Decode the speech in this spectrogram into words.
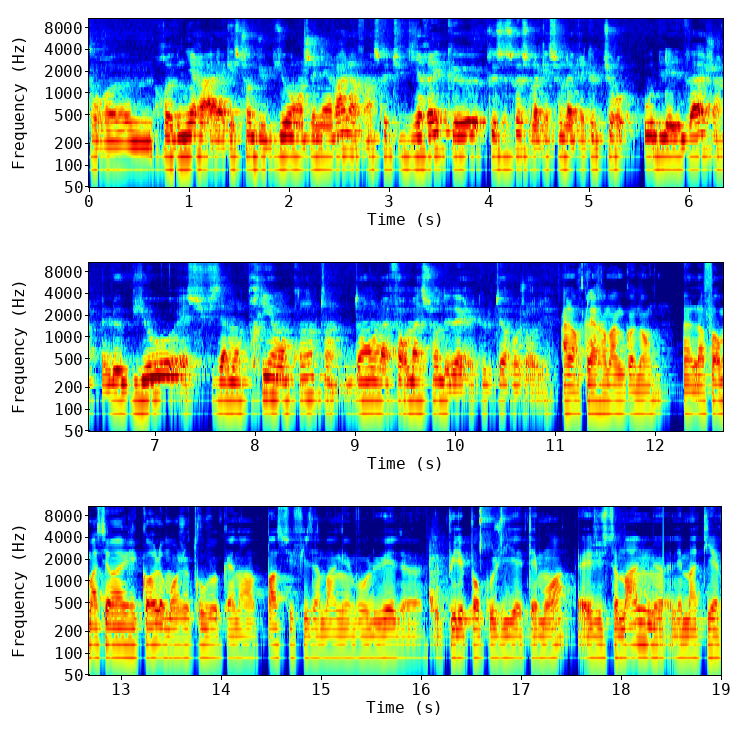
Pour euh, revenir à la question du bio en général, est-ce que tu dirais que, que ce soit sur la question de l'agriculture ou de l'élevage, le bio est suffisamment pris en compte dans la formation des agriculteurs aujourd'hui? Alors clairement que non. La formation agricole, moi je trouve qu'elle n'a pas suffisamment évolué depuis l'époque où j'y étais moi. Et justement, les matières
